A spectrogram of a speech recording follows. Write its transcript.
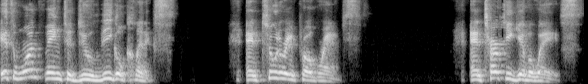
It's one thing to do legal clinics and tutoring programs and turkey giveaways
